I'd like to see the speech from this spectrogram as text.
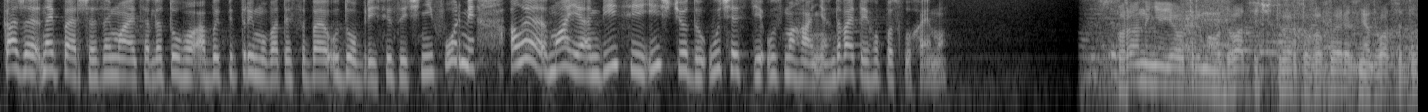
каже, найперше займається для того, аби підтримувати себе у добрій фізичній формі, але має амбіції і щодо участі у змаганнях. Давайте його послухаємо. Поранення я отримав 24 березня 22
